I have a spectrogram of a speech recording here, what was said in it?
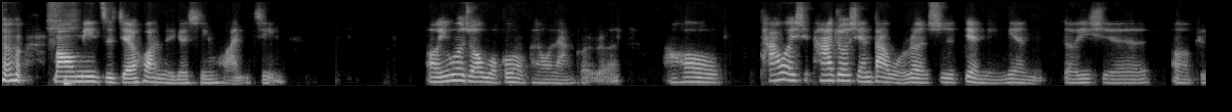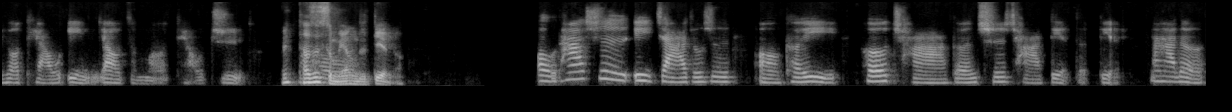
猫咪直接换了一个新环境。呃，因为只有我跟我朋友两个人，然后。他会先，他就先带我认识店里面的一些，呃，比如说调饮要怎么调制。哎，它是什么样的店呢？哦，它是一家就是呃可以喝茶跟吃茶点的店。那它的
